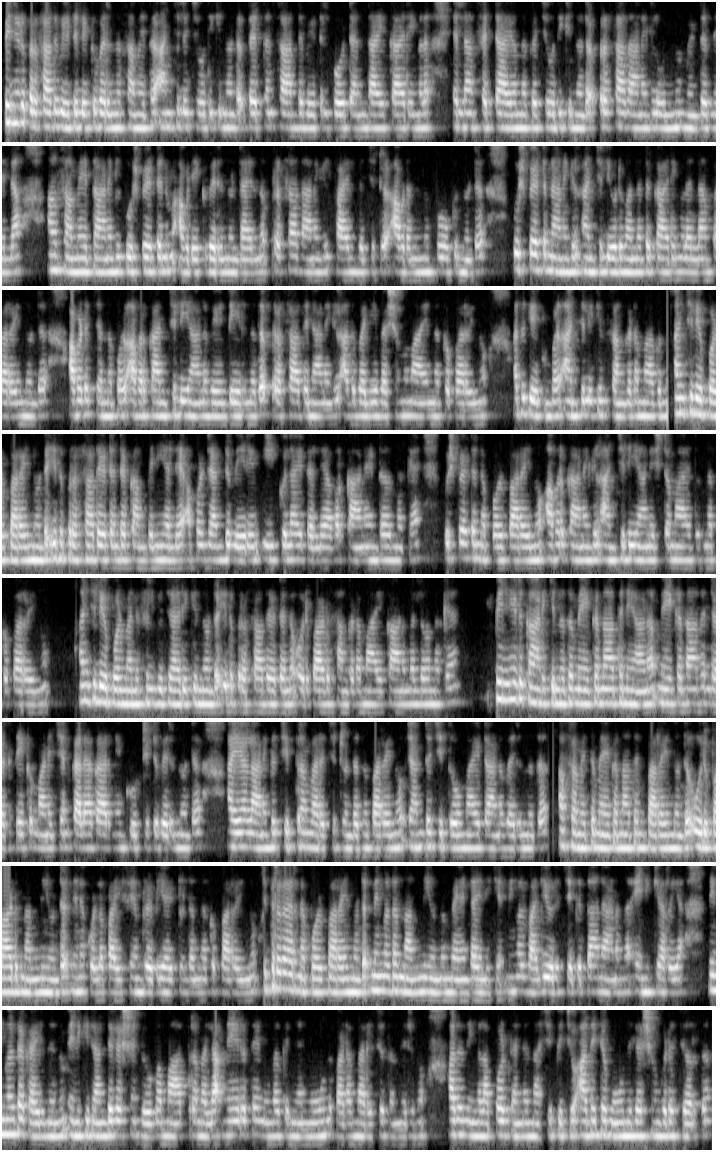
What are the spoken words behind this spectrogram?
പിന്നീട് പ്രസാദ് വീട്ടിലേക്ക് വരുന്ന സമയത്ത് അഞ്ജലി ചോദിക്കുന്നുണ്ട് ദത്തൻ സാറിന്റെ വീട്ടിൽ പോയിട്ട് എന്തായി കാര്യങ്ങൾ? എല്ലാം സെറ്റായോ എന്നൊക്കെ ചോദിക്കുന്നുണ്ട്. പ്രസാദ് ആണെങ്കിൽ ഒന്നും മിണ്ടുന്നില്ല. ആ സമയത്താണെങ്കിൽ പുഷ്പേട്ടനും അവിടേക്ക് വരുന്നുണ്ടായിരുന്നു. പ്രസാദ് ആണെങ്കിൽ ഫയൽ വെച്ചിട്ട് അവിടെ നിന്ന് പോകുന്നുണ്ട്. പുഷ്പേട്ടനാണെങ്കിൽ അഞ്ജലിയോട് വന്നിട്ട് കാര്യങ്ങളെല്ലാം പറയുന്നുണ്ട്. അവിടെ ചെന്നപ്പോൾ അവർക്ക് അഞ്ജലിയാണ് വേണ്ടിയിരുന്നത്. പ്രസാദിനാണെങ്കിൽ അത് വലിയ വിഷമമായെന്നൊക്കെ പറയുന്നു. അത് കേൾക്കുമ്പോൾ അഞ്ജലിക്കും സങ്കടമാകുന്നു. അഞ്ജലി ഇപ്പോൾ പറയുന്നുണ്ട് ഇത് പ്രസാദ് ഏട്ടന്റെ കമ്പനിയല്ലേ അപ്പോൾ രണ്ടുപേരും രണ്ടുപേരെയും ഈക്വൽ ആയിട്ടല്ലേ അവർ കാണേണ്ടതെന്നൊക്കെ പുഷ്പേട്ടൻ അപ്പോൾ പറയുന്നു. അവർക്കാണെങ്കിൽ അഞ്ജലിയാണ് ഇഷ്ടമായതെന്നൊക്കെ പറയുന്നു. അഞ്ജലി അപ്പോൾ മനസ്സിൽ വിചാരിക്കുന്നുണ്ട് ഇത് പ്രസാദേട്ടന് ഒരുപാട് സങ്കടമായി കാണുമല്ലോ എന്നൊക്കെ. പിന്നീട് കാണിക്കുന്നത് മേഘനാഥനെയാണ്. മേഘനാഥന്റെ അടുത്തേക്ക് മണിച്ചൻ കലാകാരനെ കൂട്ടിയിട്ട് വരുന്നുണ്ട്. അയാളാണെങ്കിൽ ചിത്രം വരച്ചിട്ടുണ്ടെന്ന് പറയുന്നു. രണ്ട് ചിത്രവുമായിട്ടാണ് വരുന്നത്. ആ സമയത്ത് മേഘനാഥൻ പറയുന്നുണ്ട് ഒരുപാട് നന്ദിയുണ്ട്. നിനക്കുള്ള പൈസയും റെഡി ആയിട്ടുണ്ടെന്നൊക്കെ പറയുന്നു. ചിത്രകാരൻ അപ്പോൾ പറയുന്നുണ്ട് നിങ്ങളുടെ നന്ദിയൊന്നും വേണ്ട എനിക്ക്. നിങ്ങൾ വലിയൊരു ചെകുത്താനാണെന്ന് എനിക്കറിയാം. നിങ്ങളുടെ കയ്യിൽ നിന്നും എനിക്ക് രണ്ട് ലക്ഷം രൂപ മാത്രമല്ല. നേരത്തെ നിങ്ങൾക്ക് ഞാൻ മൂന്ന് പടം വരച്ചു തന്നിരുന്നു. അത് നിങ്ങൾ അപ്പോൾ തന്നെ നശിപ്പിച്ചു. അതിന്റെ മൂന്ന് ലക്ഷം കൂടെ ചേർത്ത്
